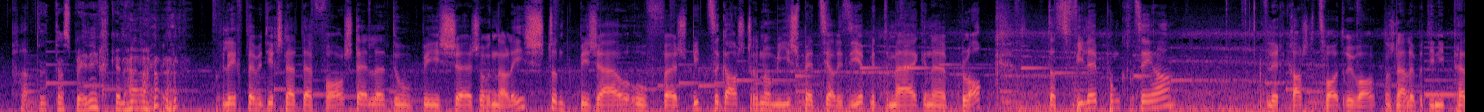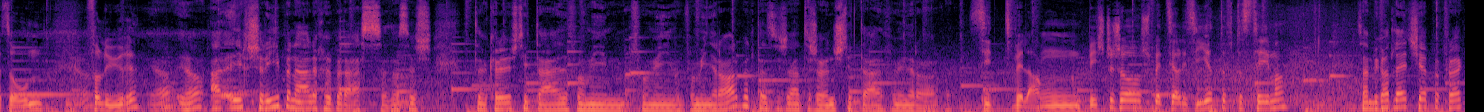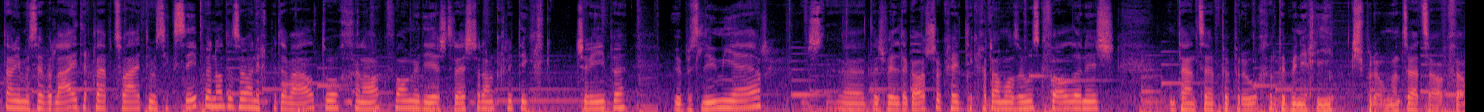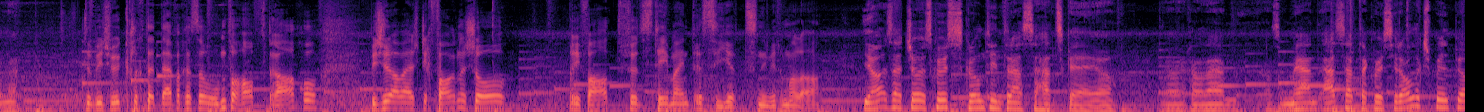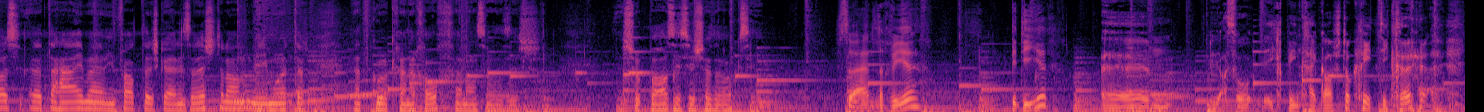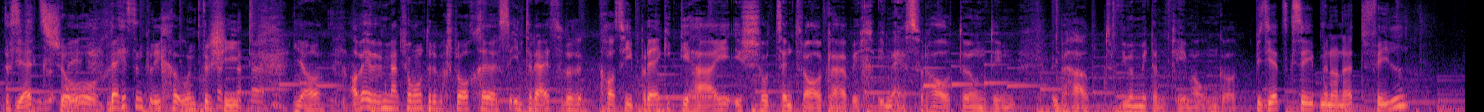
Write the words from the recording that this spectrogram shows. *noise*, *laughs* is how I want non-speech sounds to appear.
Das bin ich, genau. *laughs* Vielleicht, wenn wir dich schnell vorstellen, du bist äh, Journalist und bist auch auf äh, Spitzengastronomie spezialisiert mit dem eigenen Blog, dasfilet.ch. Vielleicht kannst du zwei, drei Worte noch schnell über deine Person verlieren. Ja, ja. Äh, Ich schreibe eigentlich über Essen. Das ist der grösste Teil von, meinem, von, meinem, von meiner Arbeit. Das ist auch der schönste Teil von meiner Arbeit. Seit wie lange bist du schon spezialisiert auf das Thema? Das haben mich gerade letztes Jahr gefragt, habe ich mir überlegt, ich glaube 2007 oder so, habe ich bei der Weltwoche angefangen, die erste Restaurantkritik zu schreiben über das Lumière. Das ist, äh, Das ist, weil der Gastrokritiker damals ausgefallen ist. Und dann haben sie jemanden gebraucht und dann bin ich eingesprungen und so hat es angefangen. Du bist wirklich dort einfach so unverhofft rangekommen. Bist du aber hast dich vorne schon privat für das Thema interessiert, nehme ich mal an. Ja, es hat schon ein gewisses Grundinteresse hat's gegeben, ja. ja ähm, also wir haben, Essen hat eine gewisse Rolle gespielt bei uns äh, daheim. Mein Vater ist gerne ins Restaurant, meine Mutter hat gut können kochen, also das ist schon, die Basis ist schon da gewesen. So ähnlich wie bei dir. Ähm, also ich bin kein Gastrokritiker. *laughs* Das Jetzt ist ein schon. we- wesentlicher Unterschied. *laughs* ja, aber eben, wir haben schon mal darüber gesprochen, das Interesse oder quasi die Prägung die ist schon zentral, glaube ich, im Essverhalten und im überhaupt, wie man mit dem Thema umgeht. Bis jetzt sieht man noch nicht viel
